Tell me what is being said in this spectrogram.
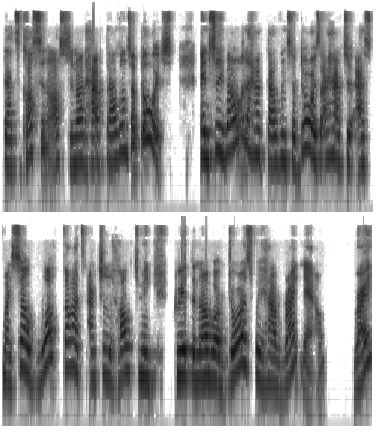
that's causing us to not have thousands of doors. And so if I want to have thousands of doors, I have to ask myself, what thoughts actually helped me create the number of doors we have right now? right?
